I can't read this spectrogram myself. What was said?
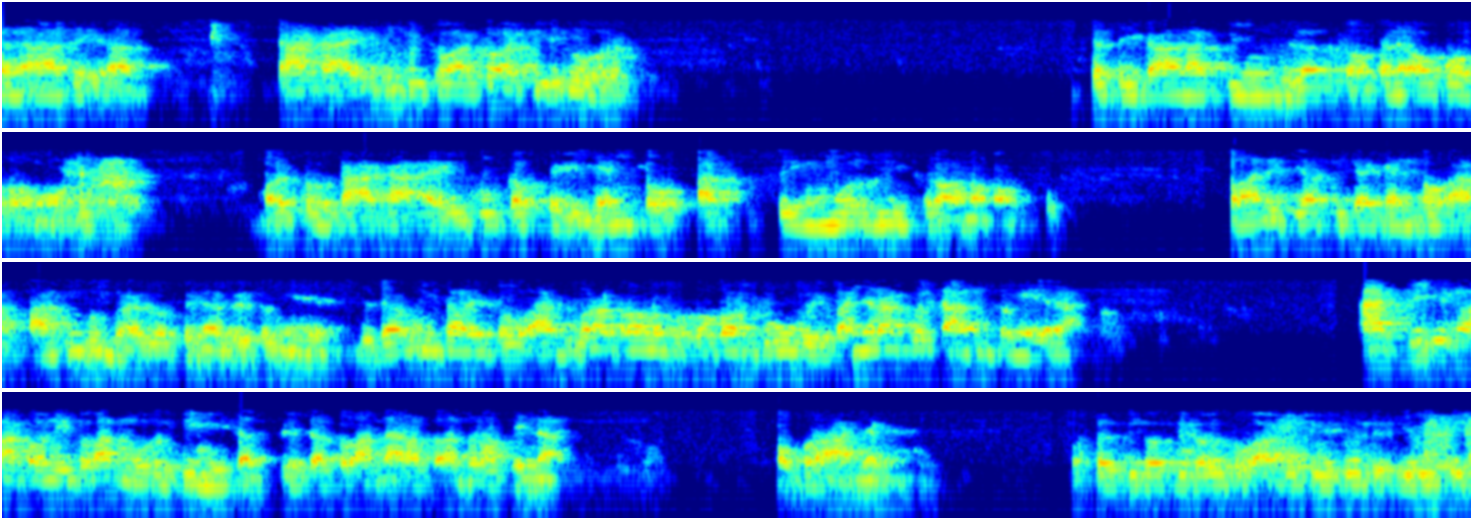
tengah akhirat kakak itu di keluarga adik itu ketika Nabi menjelaskan apa kok ngomong mereka kakak itu kepengen toat sing murni krono apa Soalnya tiap dikaikan toat, aku tuh baru benar benar pengira. Jadi aku misalnya toat, aku rasa krono kokon gue, banyak aku tangan pengira. Adi yang ngelakuin itu kan muruti misal, beda toat, arah toat itu rapi nak. Operannya. Pasal kilo-kilo itu aku itu dari mungkin.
